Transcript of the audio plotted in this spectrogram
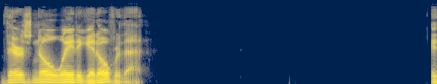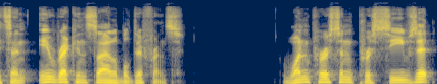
There's no way to get over that. It's an irreconcilable difference. One person perceives it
